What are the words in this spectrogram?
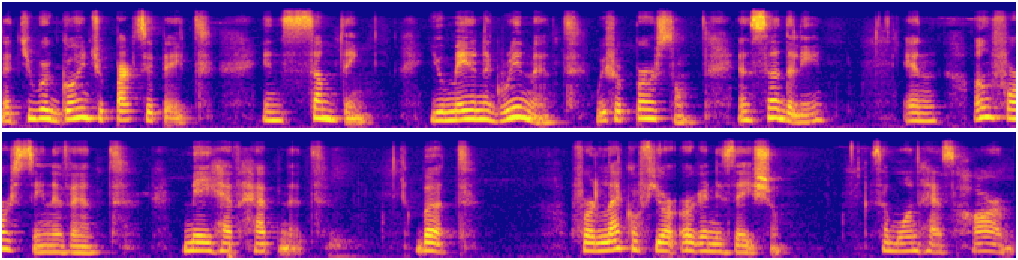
that you were going to participate in something. You made an agreement with a person, and suddenly an unforeseen event may have happened. But for lack of your organization, someone has harmed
